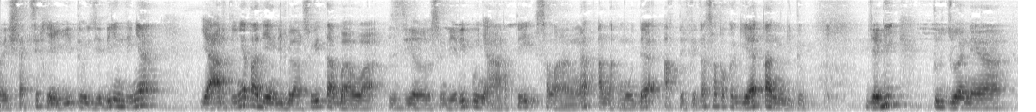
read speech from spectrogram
riset sih kayak gitu. Jadi intinya ya artinya tadi yang dibilang Swita bahwa Zil sendiri punya arti semangat anak muda, aktivitas atau kegiatan gitu. Jadi tujuannya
